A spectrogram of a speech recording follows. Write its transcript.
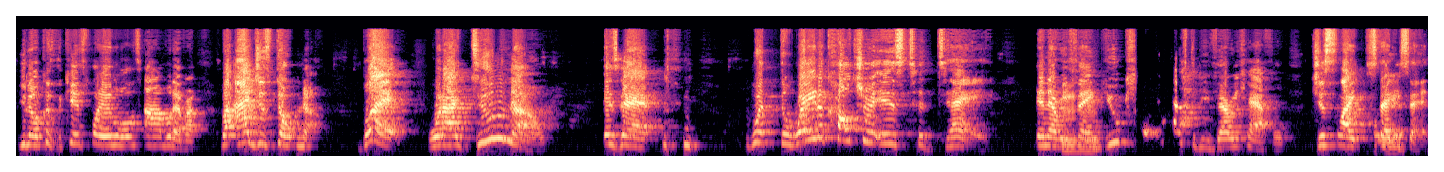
You know, because the kids play it all the time, whatever. But I just don't know. But what I do know is that with the way the culture is today and everything, you, can, you have to be very careful. Just like Steady yeah. said,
